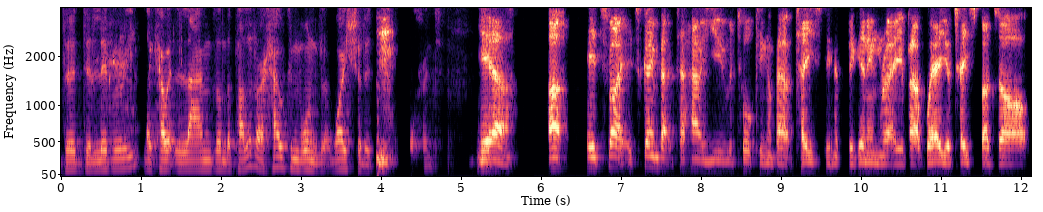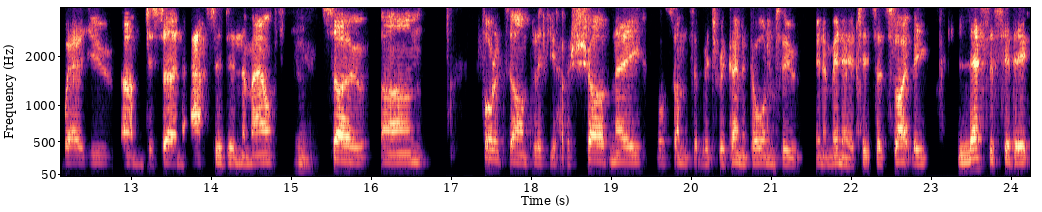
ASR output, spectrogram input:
the delivery, like how it lands on the palate, or how can one? Why should it be different? Yeah, uh, it's right. It's going back to how you were talking about tasting at the beginning, Ray, about where your taste buds are, where you um, discern acid in the mouth. Mm. So. Um, for example, if you have a Chardonnay or something, which we're going to go on to in a minute, it's a slightly less acidic,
